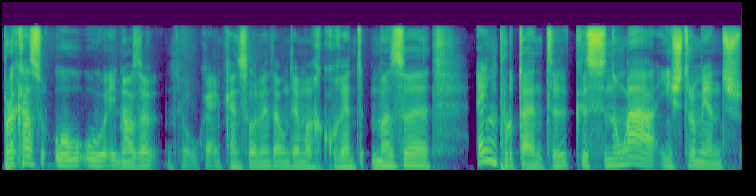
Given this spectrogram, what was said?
por acaso o, o, e nós, o can- cancelamento é um tema recorrente, mas eh, é importante que se não há instrumentos,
